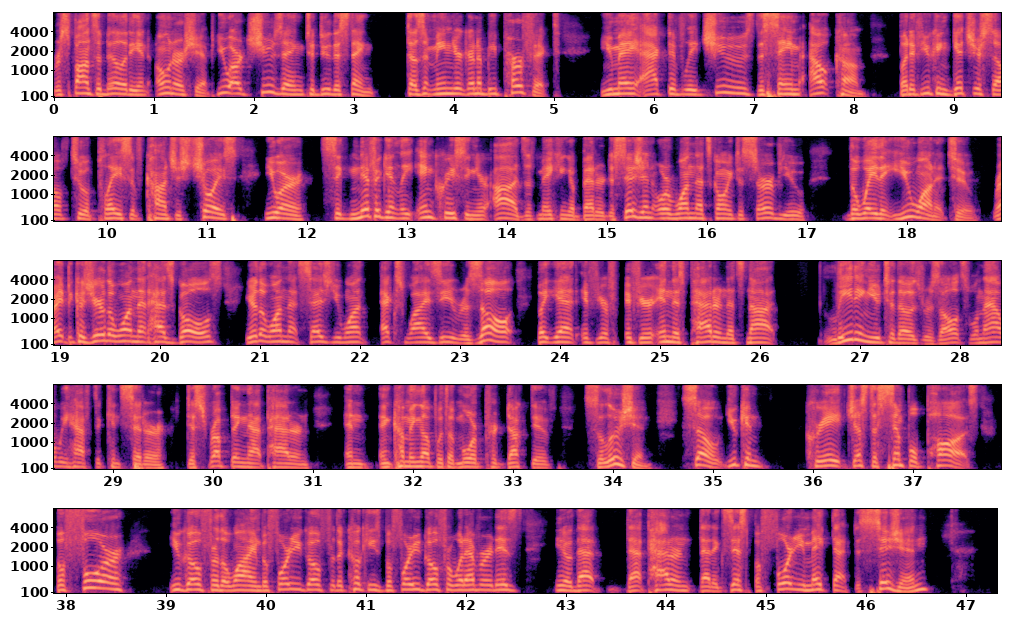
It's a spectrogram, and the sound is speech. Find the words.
responsibility and ownership. You are choosing to do this thing. Doesn't mean you're going to be perfect. You may actively choose the same outcome. But if you can get yourself to a place of conscious choice, you are significantly increasing your odds of making a better decision or one that's going to serve you the way that you want it to, right? Because you're the one that has goals, you're the one that says you want XYZ result, but yet if you're if you're in this pattern that's not leading you to those results, well now we have to consider disrupting that pattern and and coming up with a more productive solution. So, you can create just a simple pause before you go for the wine, before you go for the cookies, before you go for whatever it is, you know, that that pattern that exists before you make that decision,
